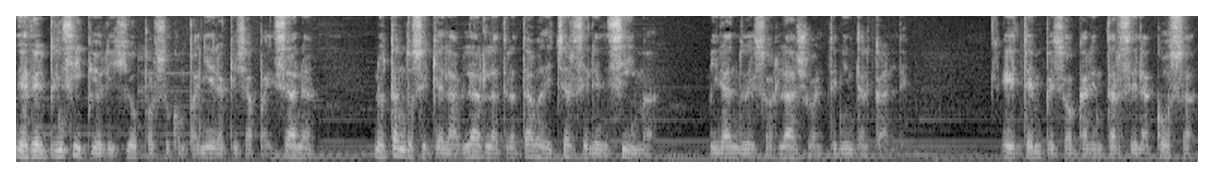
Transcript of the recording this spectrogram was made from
Desde el principio eligió por su compañera aquella paisana, notándose que al hablar la trataba de echársele encima, mirando de soslayo al teniente alcalde. Este empezó a calentarse la cosa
